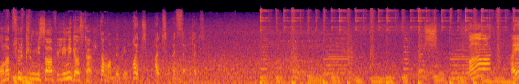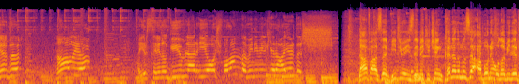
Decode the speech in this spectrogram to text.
Ona Türk'ün misafirliğini göster. Tamam bebeğim, hadi, hadi, hadi sen, hadi. Bana bak. Hayırdır? Ne oluyor? Hayır senin o güğümler iyi hoş falan da benim İlker'e hayırdır? Şşş. Daha fazla video izlemek için kanalımıza abone olabilir.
